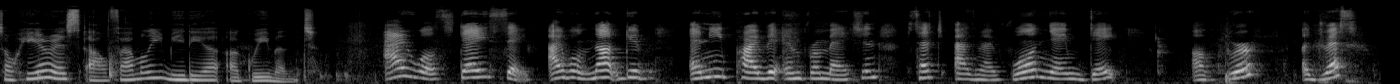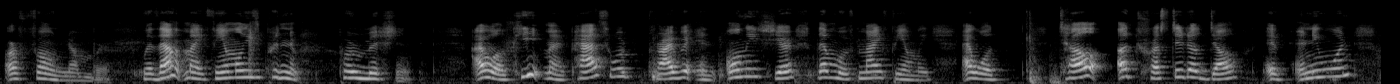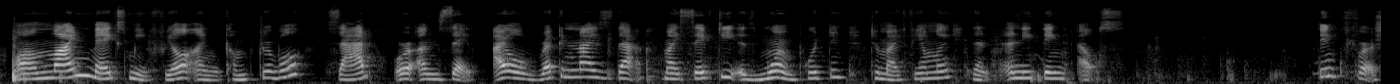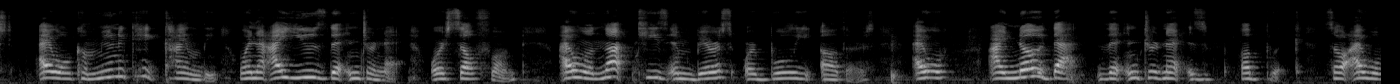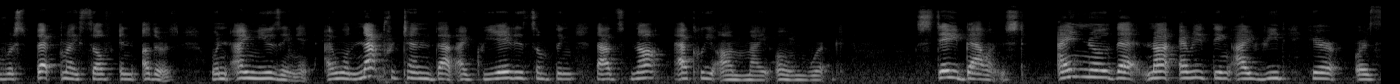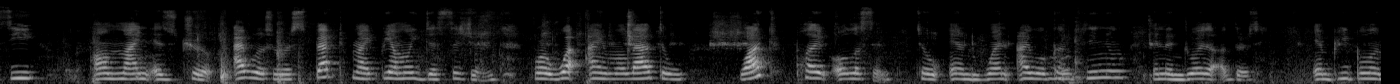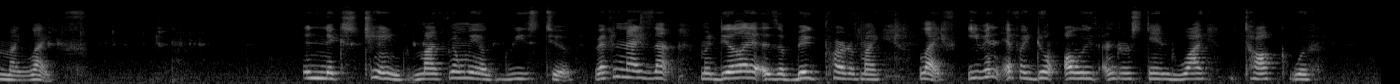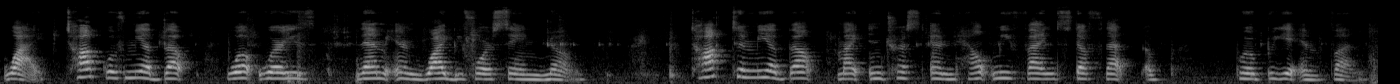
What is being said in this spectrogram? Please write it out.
So here is our family media agreement. I will stay safe. I will not give any private information such as my full name, date of birth, address, or phone number without my family's permission. I will keep my password private and only share them with my family. I will tell a trusted adult if anyone online makes me feel uncomfortable, sad, or unsafe. I will recognize that my safety is more important to my family than anything else. Think first. I will communicate kindly when I use the internet or cell phone. I will not tease, embarrass, or bully others. I will. I know that the internet is public, so I will respect myself and others when I'm using it. I will not pretend that I created something that's not actually on my own work. Stay balanced. I know that not everything I read, hear, or see online is true. I will respect my family decisions for what I am allowed to watch, play, or listen to, and when I will continue and enjoy the others and people in my life. In exchange, my family agrees to recognize that Medelia is a big part of my life, even if I don't always understand why. Talk with why. Talk with me about what worries them and why before saying no. Talk to me about my interests and help me find stuff that's appropriate and fun.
